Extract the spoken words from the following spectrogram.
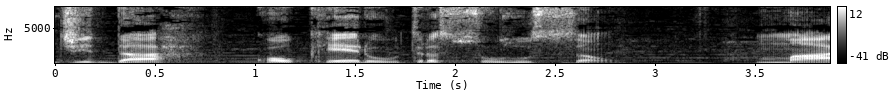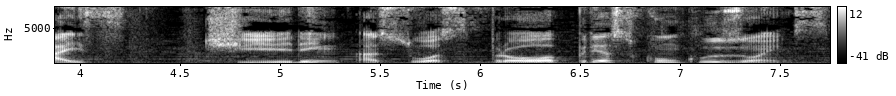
de dar qualquer outra solução. Mas tirem as suas próprias conclusões.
